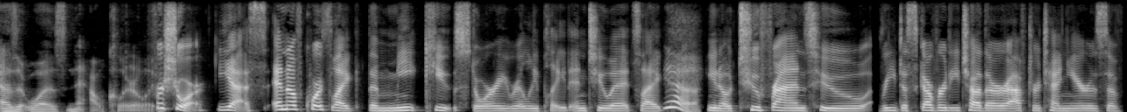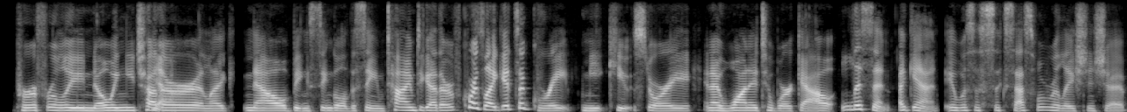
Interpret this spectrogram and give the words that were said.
as it was now, clearly. For sure. Yes. And of course, like the meet cute story really played into it. It's like, Yeah. you know, two friends who rediscovered each other after 10 years of peripherally knowing each Yeah. other and like now being single at the same time together. Of course, like it's a great meet cute story and I wanted to work out. Listen, again, it was a successful relationship.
